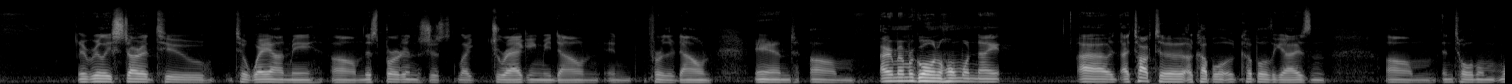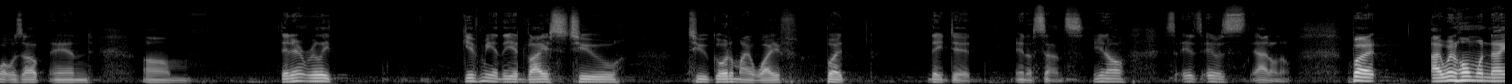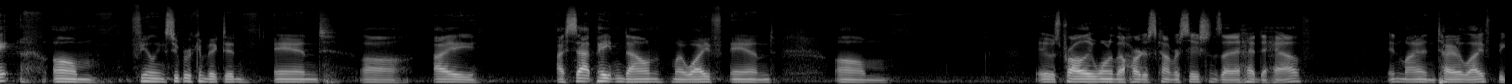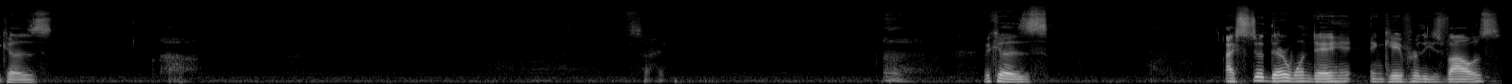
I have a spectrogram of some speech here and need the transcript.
it really started to to weigh on me. Um, this burden's just like dragging me down and further down, and um, I remember going home one night. Uh, I talked to a couple a couple of the guys and um, and told them what was up, and um, they didn't really give me the advice to to go to my wife, but they did in a sense. You know, it, it was I don't know, but I went home one night um, feeling super convicted, and uh, I I sat Peyton down, my wife, and um, it was probably one of the hardest conversations that I had to have in my entire life because uh, sorry because I stood there one day and gave her these vows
